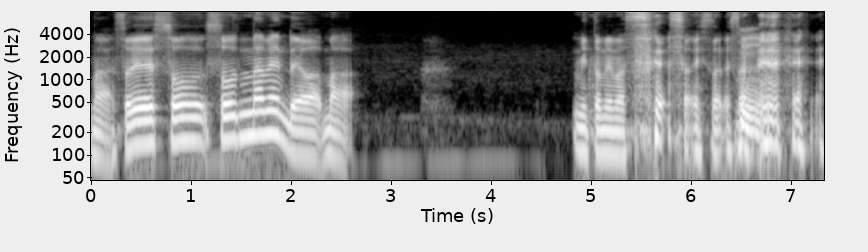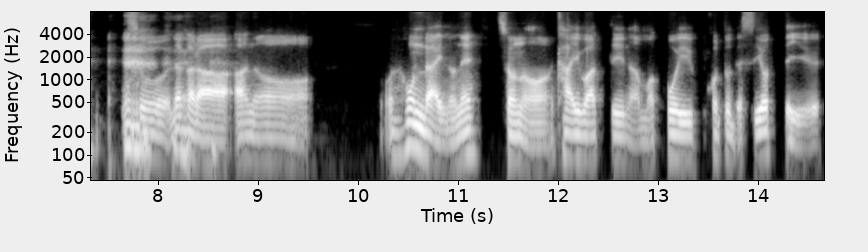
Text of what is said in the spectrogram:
まあ、それ、そ、そんな面では、まあ、認めます。それ、それ、それ。うんそう、だから、あのー本来のね、その会話っていうのは、まあ、こういうことですよっていう、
